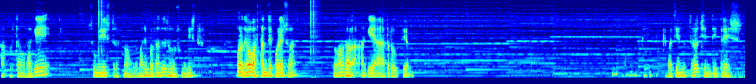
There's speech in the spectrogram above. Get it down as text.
Ajustamos aquí. Suministros. No, lo más importante son los suministros. Bueno, tengo bastantes por eso, ¿eh? Pues vamos aquí a producción. Capacidad industrial 83.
